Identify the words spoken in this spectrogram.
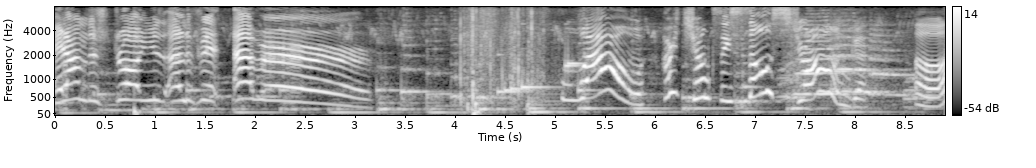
I'm the strongest elephant ever! Wow! Our trunks are so strong! Uh?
